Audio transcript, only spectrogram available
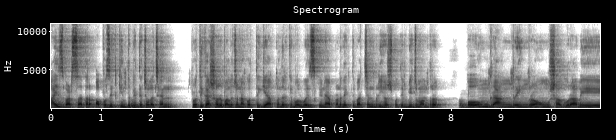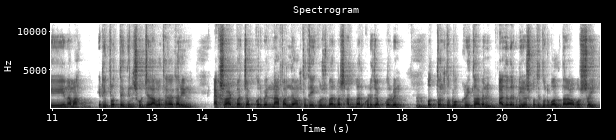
ভাইস ভার্সা তার অপোজিট কিন্তু পেতে চলেছেন। প্রতিকার স্বরূপ আলোচনা করতে গিয়ে আপনাদেরকে বলব, স্ক্রিনে আপনারা দেখতে পাচ্ছেন বৃহস্পতির বীজ মন্ত্র। ওম গ্রাং গ্রিং গ্রং স নামা। এটি প্রত্যেক দিন সূর্যের আলো থাকাকালীন একশো আটবার জপ করবেন। না পারলে অন্তত একুশবার বা সাতবার করে জপ করবেন। অত্যন্ত উপকৃত হবেন। আর যাদের বৃহস্পতি দুর্বল, তারা অবশ্যই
